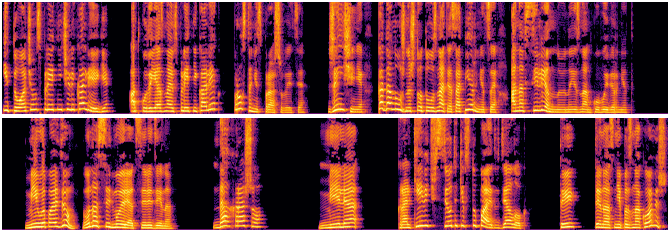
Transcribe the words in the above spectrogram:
И то, о чем сплетничали коллеги. Откуда я знаю сплетни коллег, просто не спрашивайте. Женщине, когда нужно что-то узнать о сопернице, она вселенную наизнанку вывернет. «Мило, пойдем, у нас седьмой ряд, середина». «Да, хорошо». «Миля...» Кралькевич все-таки вступает в диалог. «Ты? Ты нас не познакомишь?»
